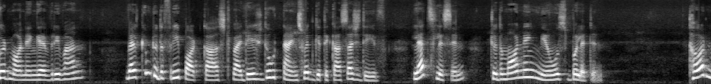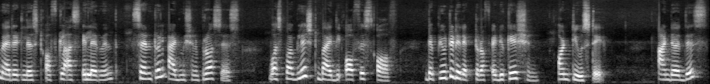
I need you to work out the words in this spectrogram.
Good morning, everyone. Welcome to the free podcast by Deshdoot Times with Gitika Sajdev. Let's listen to the morning news bulletin. Third merit list of class 11th central admission process was published by the Office of Deputy Director of Education on Tuesday. Under this,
